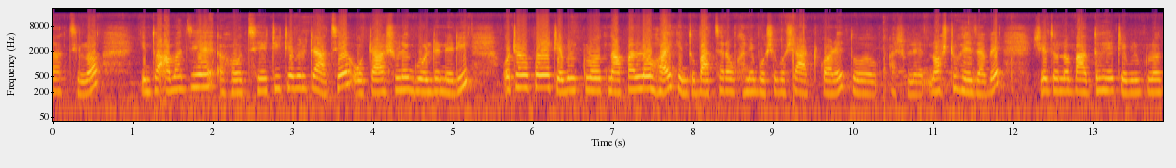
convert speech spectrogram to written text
লাগছিল। কিন্তু আমার যে হচ্ছে টি টেবিলটা আছে, ওটা আসলে গোল্ডেনেরই। ওটার উপরে টেবিল ক্লথ না পারলেও হয়, কিন্তু বাচ্চারা ওখানে বসে বসে আর্ট করে, তো আসলে নষ্ট হয়ে যাবে। সেজন্য বাধ্য হয়ে টেবিল ক্লথ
